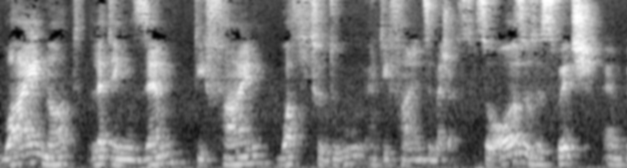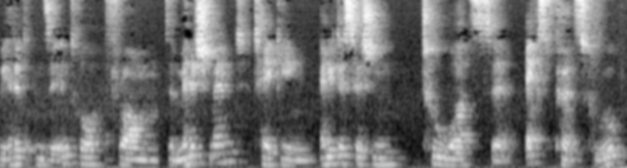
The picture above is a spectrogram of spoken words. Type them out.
why not letting them define what to do and define the measures? So also the switch, and we had it in the intro, from the management taking any decision towards the experts group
